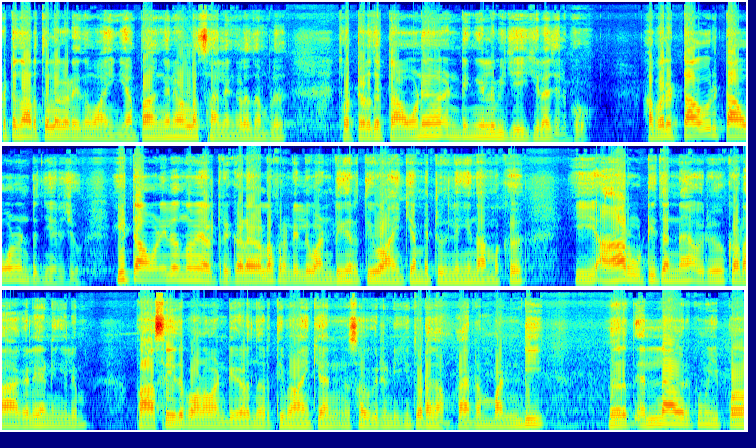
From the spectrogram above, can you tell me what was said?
പെട്ടെന്ന് അടുത്തുള്ള കടയിൽ നിന്ന് വാങ്ങിക്കാം. അപ്പോൾ അങ്ങനെയുള്ള സ്ഥലങ്ങൾ നമ്മൾ തൊട്ടടുത്ത് ടൗൺ ഉണ്ടെങ്കിൽ വിജയിക്കില്ല ചിലപ്പോൾ അതുപോലെ ടൗ ഒരു ടൗൺ ഉണ്ടെന്ന് വിചാരിച്ചു. ഈ ടൗണിലൊന്നും ഇലക്ട്രിക് കടകളുടെ ഫ്രണ്ടിൽ വണ്ടി നിർത്തി വാങ്ങിക്കാൻ പറ്റുന്നില്ലെങ്കിൽ നമുക്ക് ഈ ആ റൂട്ടിൽ തന്നെ ഒരു കട അകലെയാണെങ്കിലും പാസ് ചെയ്ത് പോണ വണ്ടികൾ നിർത്തി വാങ്ങിക്കാൻ സൗകര്യം ഉണ്ടെങ്കിൽ തുടങ്ങാം. കാരണം വണ്ടി നിർ എല്ലാവർക്കും ഇപ്പോൾ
